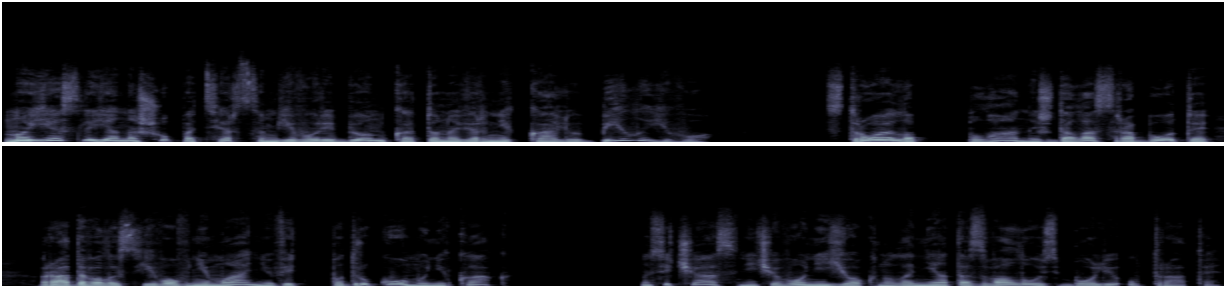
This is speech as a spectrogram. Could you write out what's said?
Но если я ношу под сердцем его ребенка, то наверняка любила его. Строила планы, ждала с работы, радовалась его вниманию, ведь по-другому никак. Но сейчас ничего не ёкнуло, не отозвалось боли утраты.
